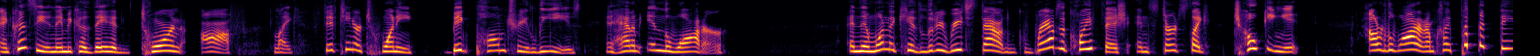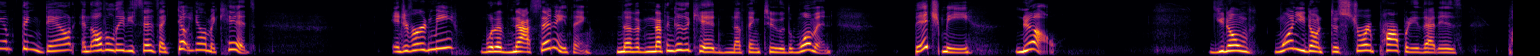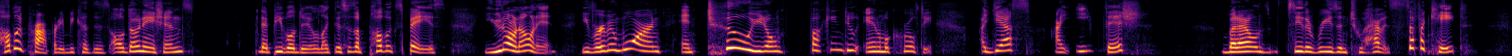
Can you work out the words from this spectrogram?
And couldn't see anything because they had torn off like 15 or 20 big palm tree leaves and had them in the water. And then one of the kids literally reaches down, grabs a koi fish, and starts like choking it out of the water. And I'm like, put the damn thing down. And all the lady says, like, don't yell at my kids. Introverted me would have not said anything. Nothing, nothing to the kid, nothing to the woman. Bitch me, no. You don't, one, you don't destroy property that is public property because it's all donations that people do. Like, this is a public space. You don't own it. You've already been warned. And two, you don't fucking do animal cruelty. Uh, yes, I eat fish, but I don't see the reason to have it suffocate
